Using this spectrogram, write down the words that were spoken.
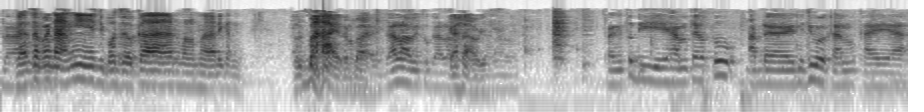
jangan sampai nangis di pojokan malam hari kan. Lebay lebay. galau itu galau. Galau, iya. dan itu di Hamtel tuh ada ini juga kan kayak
